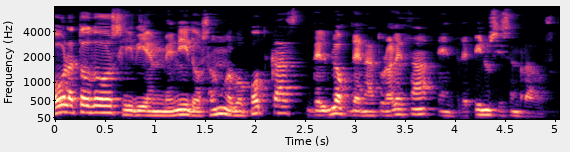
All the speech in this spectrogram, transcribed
Hola a todos y bienvenidos a un nuevo podcast del blog de naturaleza entre pinos y sembrados.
